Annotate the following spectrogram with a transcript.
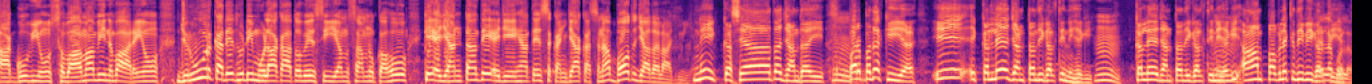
ਆਗੂ ਵੀ ਹੋ, ਸੇਵਾਵਾਂ ਵੀ ਨਿਭਾ ਰਹੇ ਹੋ। ਜ਼ਰੂਰ ਕਦੇ ਤੁਹਾਡੀ ਮੁਲਾਕਾਤ ਹੋਵੇ ਸੀਐਮ ਸਾਹਿਬ ਨੂੰ ਕਹੋ ਕਿ ਏਜੰਟਾਂ ਤੇ ਅਜਿਹਿਆਂ ਤੇ ਸਕੰਜਾ ਕਸ ਕੱਸਣਾ ਬਹੁਤ ਜ਼ਿਆਦਾ ਲਾਜ਼ਮੀ ਹੈ। ਨਹੀਂ ਕਸਿਆ ਤਾਂ ਜਾਂਦਾ ਹੀ ਪਰ ਪਤਾ ਕੀ ਹੈ ਇਹ ਇਕੱਲੇ ਏਜੰਟਾਂ ਦੀ ਗਲਤੀ ਨਹੀਂ ਹੈਗੀ। ਇਕੱਲੇ ਏਜੰਟਾਂ ਦੀ ਗਲਤੀ ਨਹੀਂ ਹੈਗੀ ਆਮ ਪਬਲਿਕ ਦੀ ਵੀ ਗਲਤੀ ਹੈ।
